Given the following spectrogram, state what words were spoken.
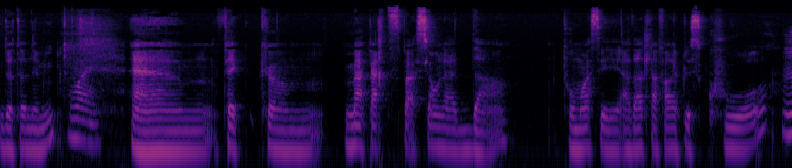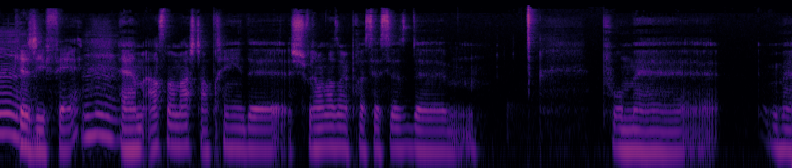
d'autonomie. Ouais. Euh, fait que comme ma participation là-dedans, pour moi, c'est à date l'affaire la plus cool Mhm. que j'ai fait. Mhm. Euh, en ce moment, je suis en train de. Je suis vraiment dans un processus de. pour me, me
